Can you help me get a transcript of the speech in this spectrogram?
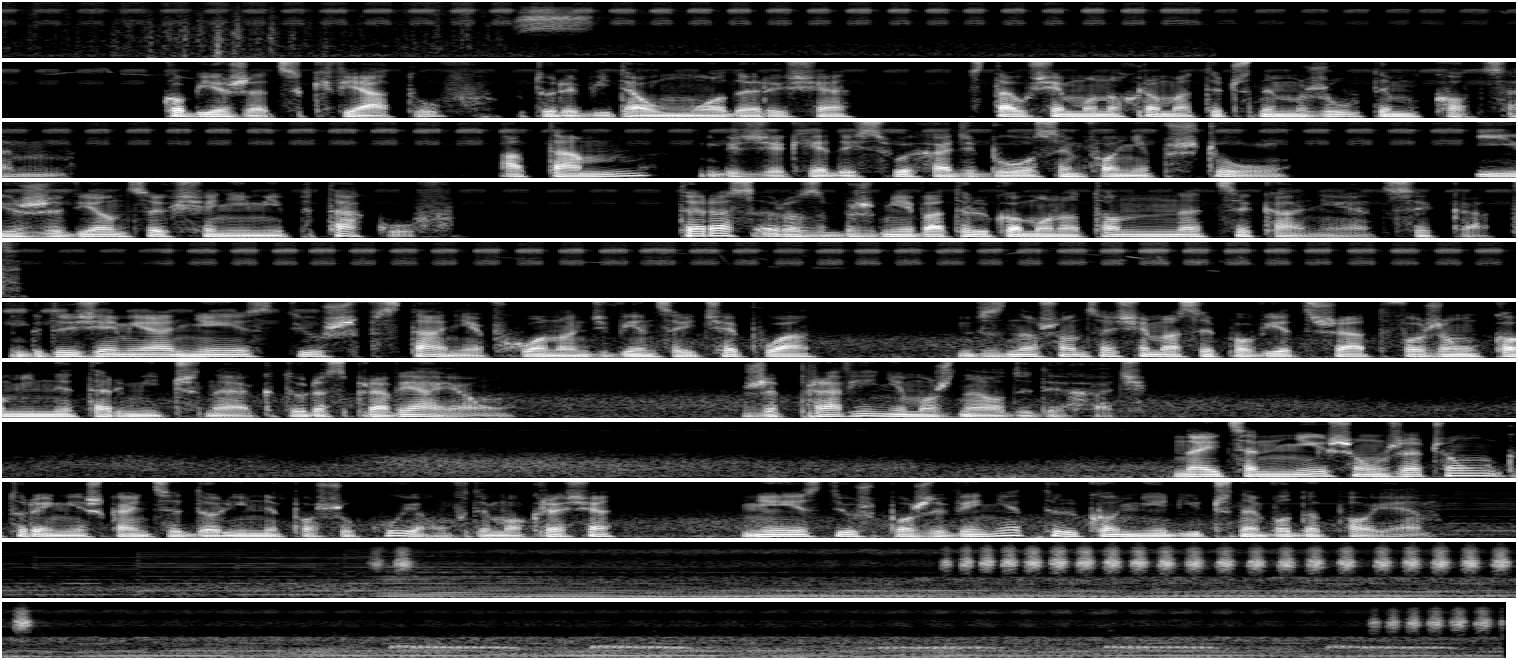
Kobierzec kwiatów, który witał młode rysie, stał się monochromatycznym żółtym kocem. A tam, gdzie kiedyś słychać było symfonię pszczół i żywiących się nimi ptaków, Teraz rozbrzmiewa tylko monotonne cykanie cykat. Gdy Ziemia nie jest już w stanie wchłonąć więcej ciepła, wznoszące się masy powietrza tworzą kominy termiczne, które sprawiają, że prawie nie można oddychać. Najcenniejszą rzeczą, której mieszkańcy doliny poszukują w tym okresie, nie jest już pożywienie, tylko nieliczne wodopoje.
